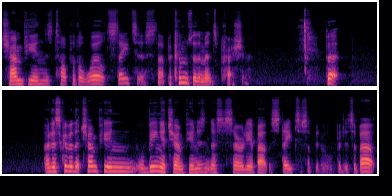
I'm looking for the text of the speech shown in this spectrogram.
champions, top of the world status, that becomes with immense pressure. But I discovered that champion or being a champion isn't necessarily about the status of it all, but it's about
